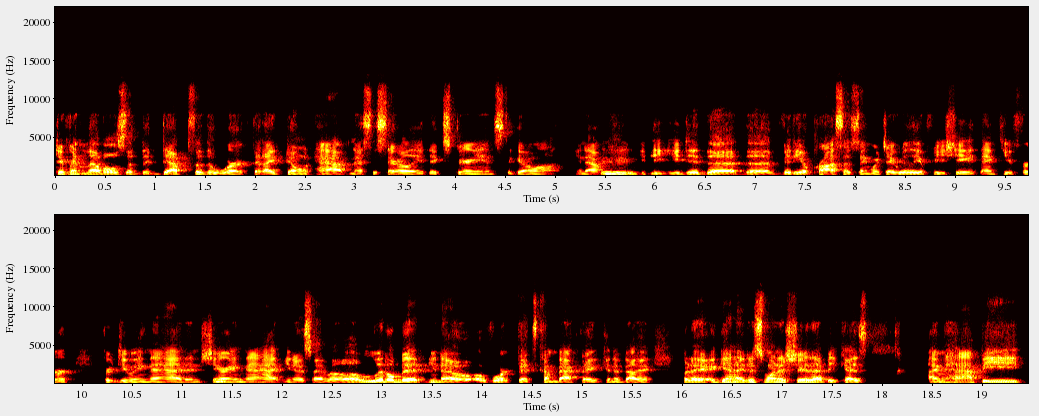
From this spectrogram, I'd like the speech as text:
different levels of the depth of the work that I don't have necessarily the experience to go on. You know, mm-hmm. you, you, did the the video processing, which I really appreciate. Thank you for for doing that and sharing mm-hmm. that. You know, so I have a little bit you know of work that's come back that I can evaluate. But I, again, I just want to share that because I'm happy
